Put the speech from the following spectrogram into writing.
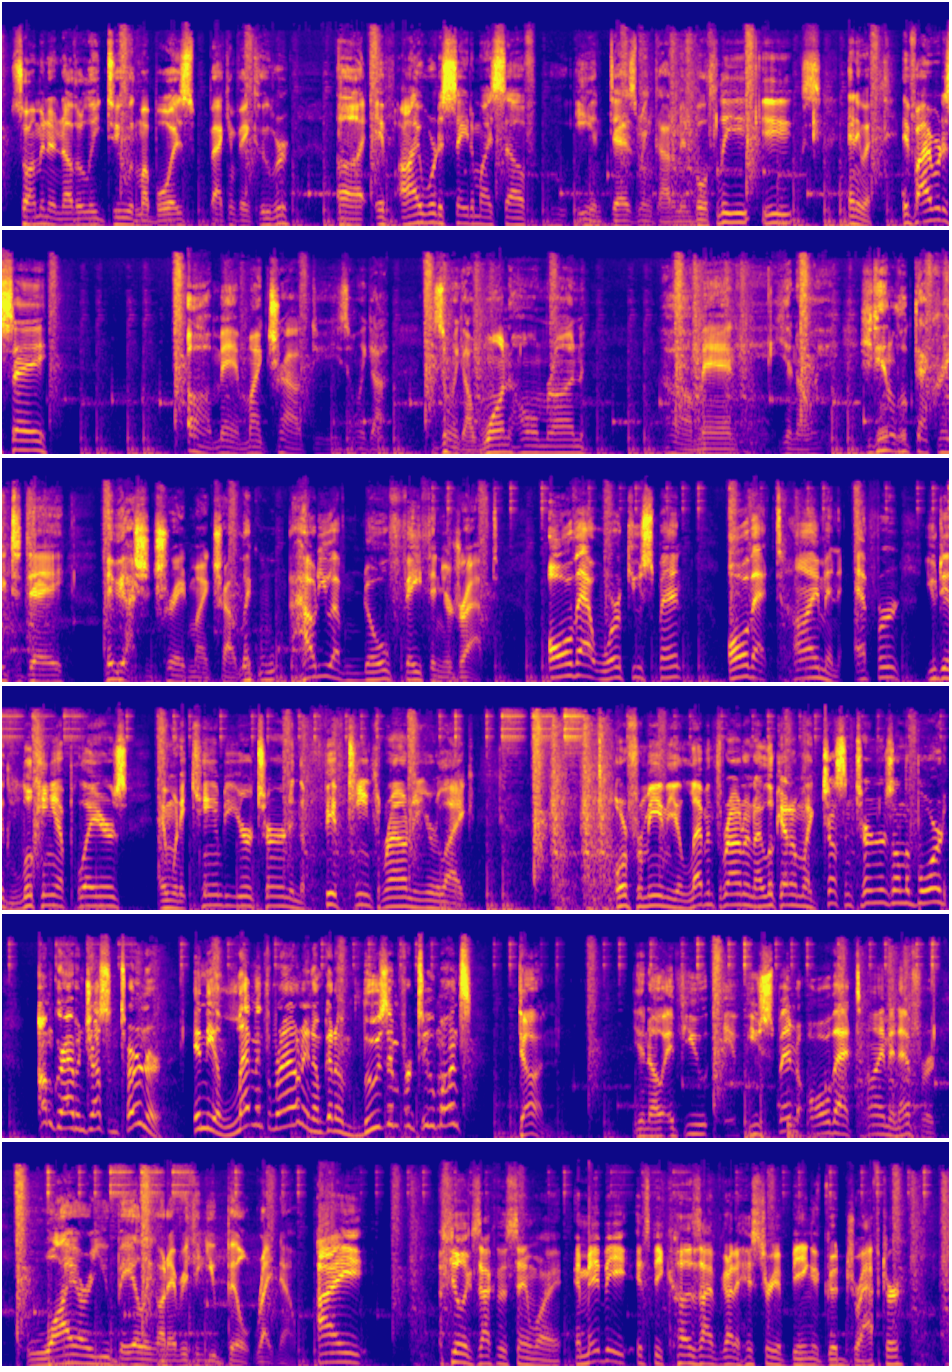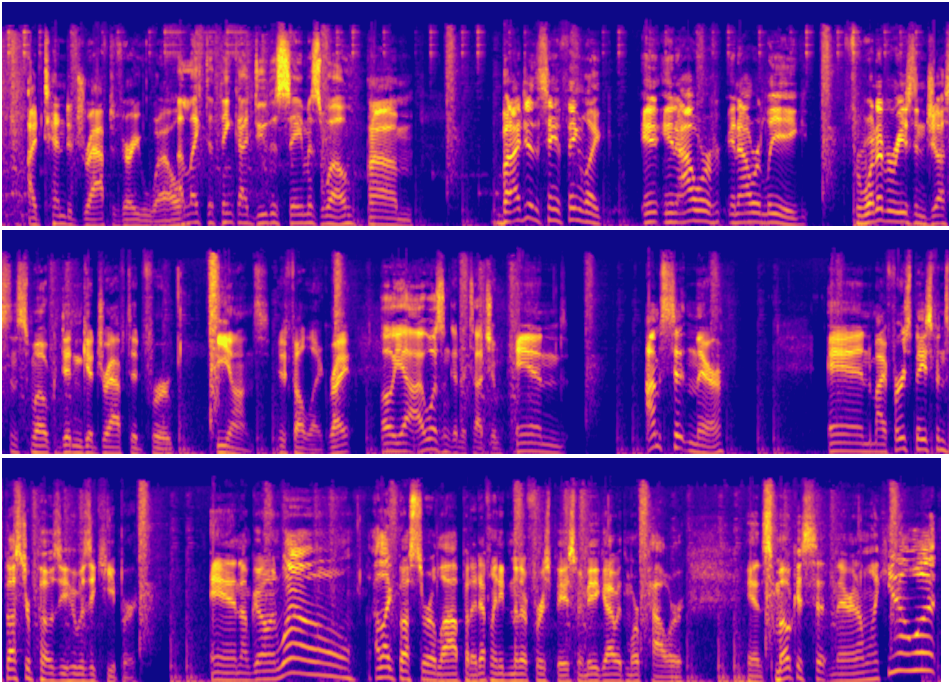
So I'm in another league too with my boys back in Vancouver. Uh, if I were to say to myself, Ooh, Ian Desmond got him in both leagues. Anyway, if I were to say, oh man, Mike Trout, dude, he's only got he's only got one home run. Oh man, you know, he didn't look that great today. Maybe I should trade Mike Trout. Like, how do you have no faith in your draft? All that work you spent, all that time and effort you did looking at players, And when it came to your turn in the 15th round, and you're like, or for me in the 11th round, and I look at him like Justin Turner's on the board, I'm grabbing Justin Turner in the 11th round, and I'm going to lose him for two months. Done. You know, if you if you spend all that time and effort, why are you bailing on everything you built right now? I feel exactly the same way. And maybe it's because I've got a history of being a good drafter. I tend to draft very well. I like to think I do the same as well. Um, but I do the same thing. Like in, in our in our league, for whatever reason, Justin Smoak didn't get drafted for eons. It felt like right. Oh yeah, I wasn't going to touch him. And I'm sitting there, and my first baseman's Buster Posey, who was a keeper. And I'm going, well, I like Buster a lot, but I definitely need another first baseman, maybe a guy with more power. And Smoak is sitting there, and I'm like, you know what?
